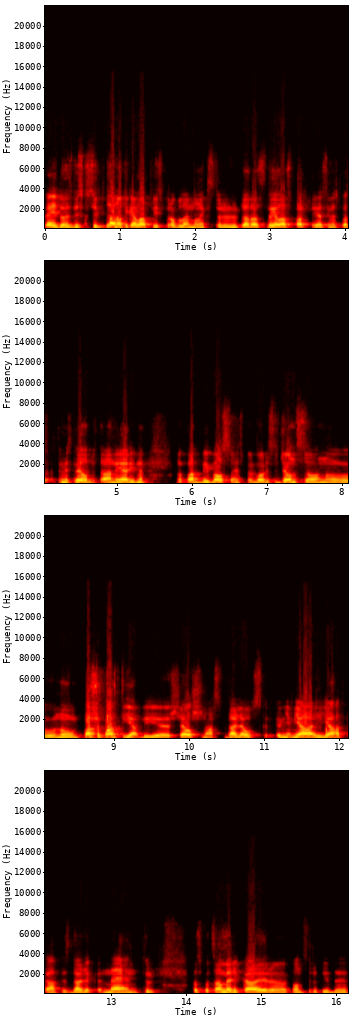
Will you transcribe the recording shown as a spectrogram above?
veidojas diskusija. Tā nav tikai Latvijas problēma. Man liekas, tur ir tādās lielās partijās, ja mēs paskatāmies Lielbritāniju, arī nu, nu, pat bija balsojums par Borisu Džonsonu. Nu, paša partijā bija šelšanās, daļa uzskata, ka viņam jā, jāatkāpjas, daļa, ka nē. Nu, tur, Tas pats Amerikā ir uh, konservatīva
